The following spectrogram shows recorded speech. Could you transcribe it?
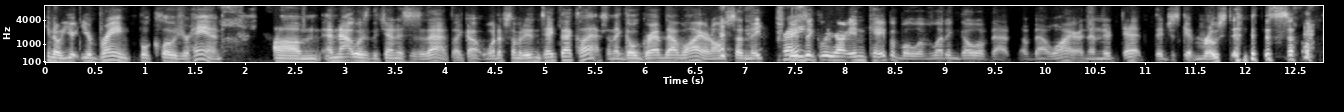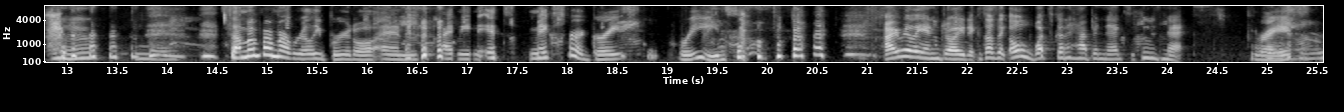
you know your, your brain will close your hand um, and that was the genesis of that. Like oh, what if somebody didn't take that class? And they go grab that wire and all of a sudden they right? physically are incapable of letting go of that of that wire and then they're dead. They just get roasted. So mm-hmm. some of them are really brutal and i mean it makes for a great read so. I really enjoyed it because i was like oh what's going to happen next? Who's next? Right. Mm-hmm.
